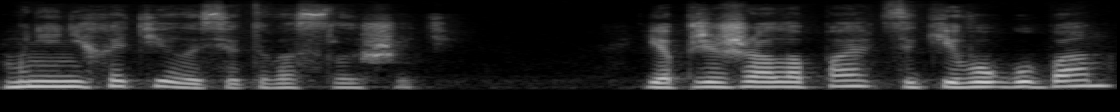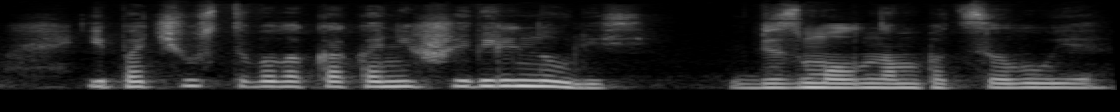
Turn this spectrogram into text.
Мне не хотелось этого слышать. Я прижала пальцы к его губам и почувствовала, как они шевельнулись в безмолвном поцелуе.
